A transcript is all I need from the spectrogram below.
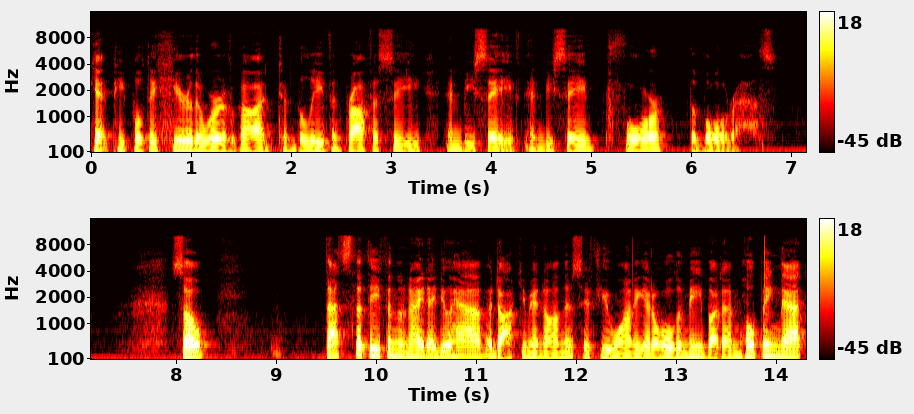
get people to hear the Word of God, to believe in prophecy and be saved, and be saved for the bowl wrath. So, that's the thief in the night. I do have a document on this if you want to get a hold of me, but I'm hoping that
